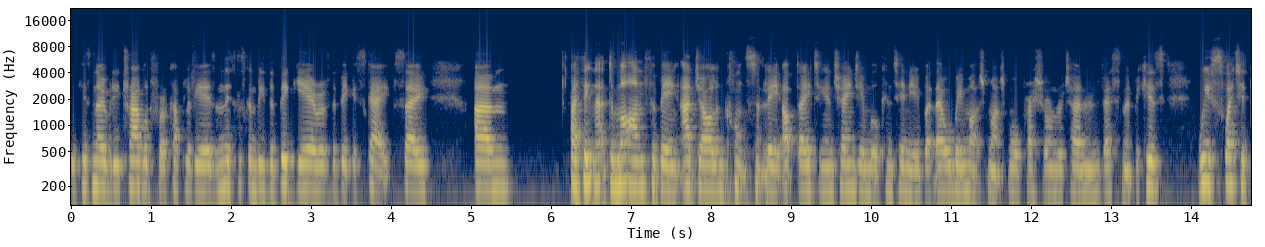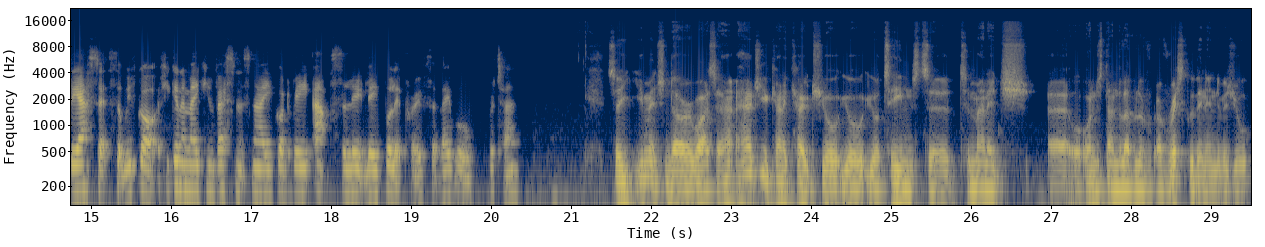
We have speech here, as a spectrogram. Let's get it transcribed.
Because nobody travelled for a couple of years, and this is going to be the big year of the big escape. So, um, I think that demand for being agile and constantly updating and changing will continue, but there will be much, much more pressure on return on investment because we've sweated the assets that we've got. If you're going to make investments now, you've got to be absolutely bulletproof that they will return. So you mentioned ROI. So how, how do you kind of coach your your your teams to to manage uh, or understand the level of, of risk within individual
